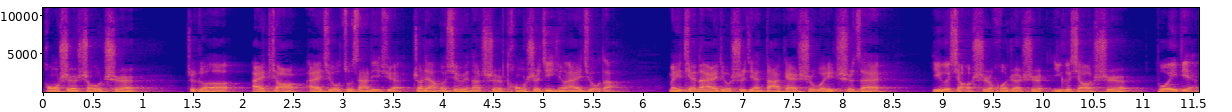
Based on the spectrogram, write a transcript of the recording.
同时手持这个艾条艾灸足三里穴，这两个穴位呢是同时进行艾灸的。每天的艾灸时间大概是维持在一个小时或者是一个小时多一点。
